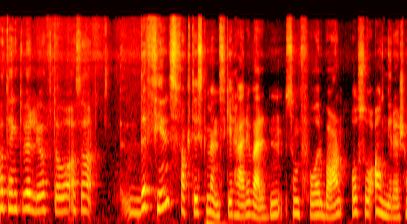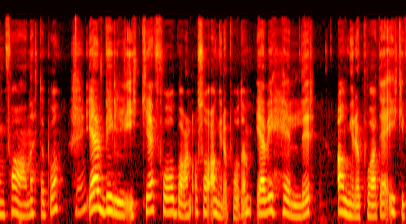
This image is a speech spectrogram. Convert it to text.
har tenkt veldig ofte òg, altså Det fins faktisk mennesker her i verden som får barn, og så angrer som faen etterpå. Jeg vil ikke få barn og så angre på dem. Jeg vil heller angre på at jeg ikke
